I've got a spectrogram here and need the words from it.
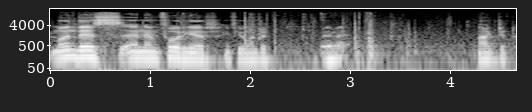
Mohan, there's an M4 here if you want it. मैं- मैं- Marked it.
